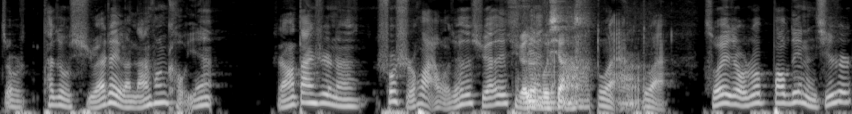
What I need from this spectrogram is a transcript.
就是他就学这个南方口音，然后但是呢，说实话，我觉得学的也挺学得不像的对啊对，所以就是说，Bob Dylan 其实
